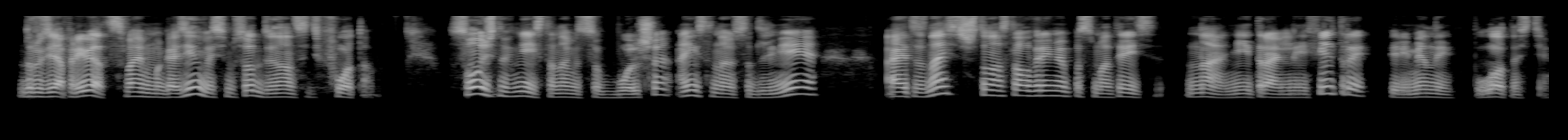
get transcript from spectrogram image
Друзья, привет! С вами магазин 812 фото. Солнечных дней становится больше, они становятся длиннее, а это значит, что настало время посмотреть на нейтральные фильтры переменной плотности.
